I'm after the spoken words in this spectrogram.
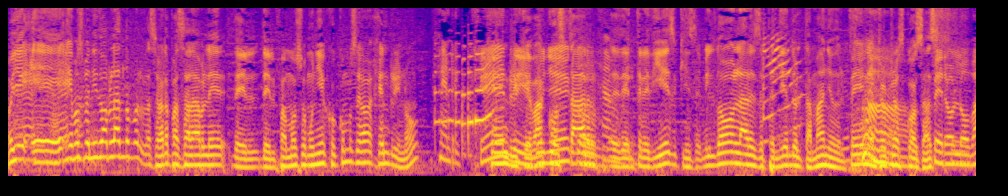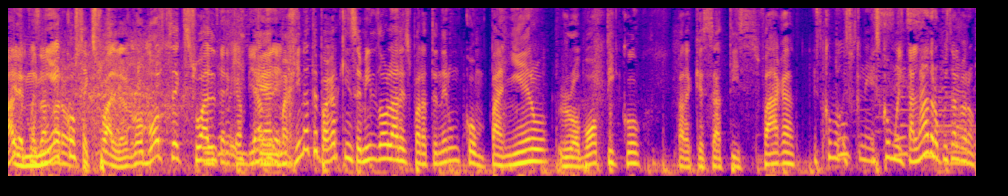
Oye, eh, hemos venido hablando, bueno, la semana pasada hablé del, del famoso muñeco, ¿cómo se llama? Henry, ¿no? Henry. Henry, que va a costar eh, Henry. de entre 10 y 15 mil dólares, dependiendo del tamaño del pene, Ah, entre otras cosas. pero lo vale, El pues, muñeco Álvaro. sexual, el robot sexual. Intercambiable. Eh, imagínate pagar 15 mil dólares para tener un compañero robótico para que satisfaga. Es como, es, es como el taladro, pues Álvaro.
